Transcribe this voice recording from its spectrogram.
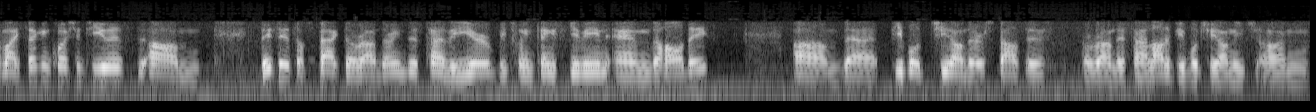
my second question to you is, um, they say it's a fact around during this time of the year between Thanksgiving and the holidays um, that people cheat on their spouses around this time. A lot of people cheat on each on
